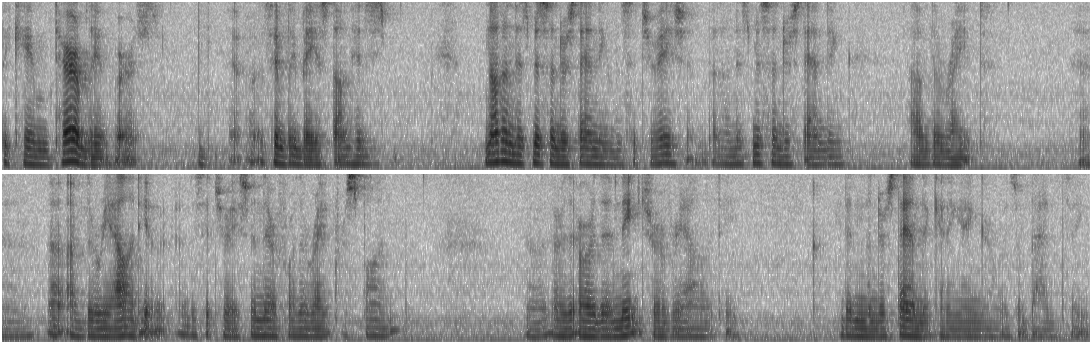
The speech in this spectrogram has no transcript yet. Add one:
became terribly averse uh, simply based on his, not on his misunderstanding of the situation, but on his misunderstanding of the right, uh, uh, of the reality of, of, the situation, and therefore the right response, uh, or, the, or the nature of reality. He didn't understand that getting anger was a bad thing.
